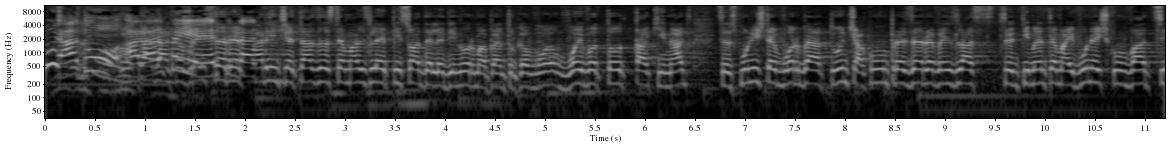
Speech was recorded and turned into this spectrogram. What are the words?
Nu știu. Radu, Da, alaltă dacă vrei ieri, să când repari, ați- încetează să te mai uiți la episoadele din urmă, pentru că voi, voi vă tot tachinați, se spun niște vorbe atunci, acum în prezent reveniți la sentimente mai bune și cumva ți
